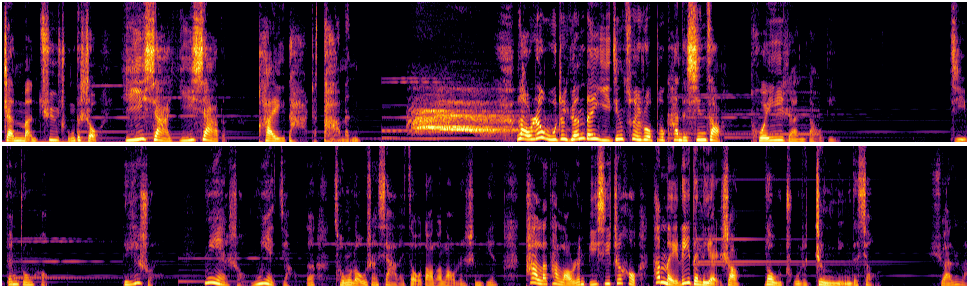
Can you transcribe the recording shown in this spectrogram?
沾满蛆虫的手，一下一下的拍打着大门。老人捂着原本已经脆弱不堪的心脏，颓然倒地。几分钟后。李蕊蹑手蹑脚地从楼上下来，走到了老人身边，探了探老人鼻息之后，她美丽的脸上露出了狰狞的笑容。原来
